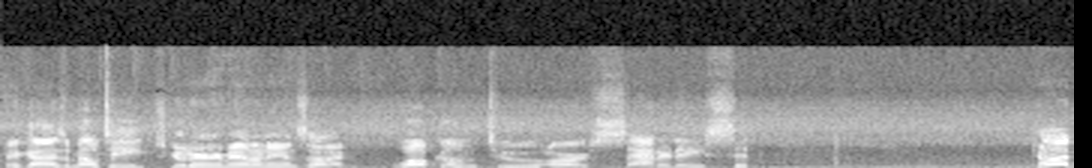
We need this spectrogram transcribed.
Hey, guys, I'm LT. Scooter here, man on the inside. Welcome to our Saturday sit Cut.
